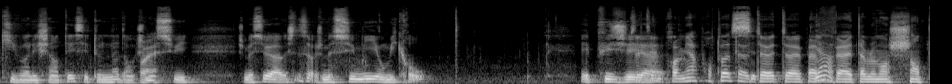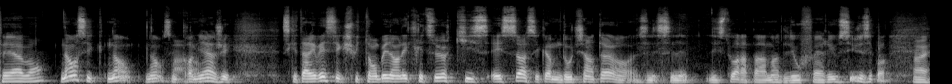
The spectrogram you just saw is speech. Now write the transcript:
qui va les chanter, ces tunes-là? Donc, je me suis, je me suis, euh, c'est ça, je me suis mis au micro. Et puis, j'ai... C'était euh, une première pour toi? N'avais pas Yeah. véritablement chanté avant? Non, c'est non, non, c'est une Ah. première. J'ai, ce qui est arrivé, c'est que je suis tombé dans l'écriture qui et ça, c'est comme d'autres chanteurs. C'est, c'est l'histoire apparemment de Léo Ferré aussi, je sais pas. Ouais.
